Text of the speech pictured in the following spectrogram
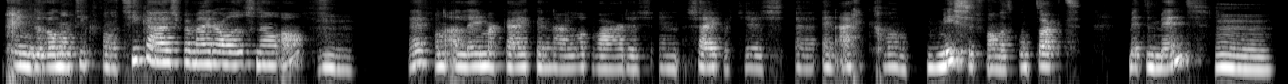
ging de romantiek van het ziekenhuis bij mij er al heel snel af. Mm. Hè, van alleen maar kijken naar labwaardes en cijfertjes. eh, en eigenlijk gewoon missen van het contact met de mens. Mm.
